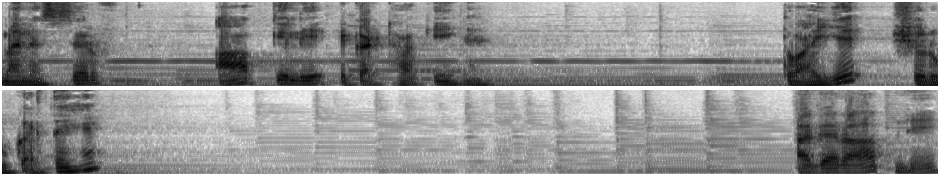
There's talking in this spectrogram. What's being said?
मैंने सिर्फ़ आपके लिए इकट्ठा की हैं। तो आइए शुरू करते हैं। अगर आपने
